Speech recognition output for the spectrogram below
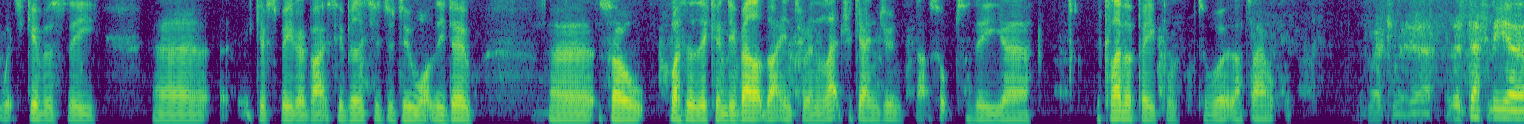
which give us the uh, give Speedway bikes the ability to do what they do. Uh, so whether they can develop that into an electric engine, that's up to the uh, the clever people to work that out. Exactly, yeah. There's definitely a,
